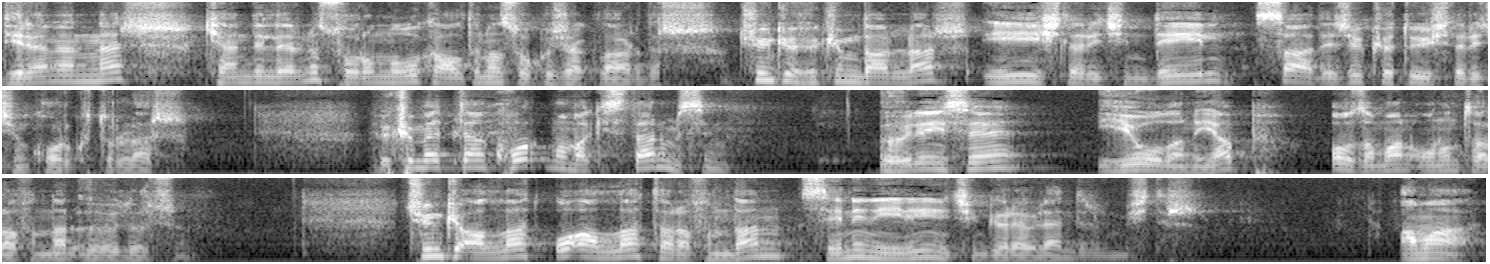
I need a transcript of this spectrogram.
Direnenler kendilerini sorumluluk altına sokacaklardır. Çünkü hükümdarlar iyi işler için değil, sadece kötü işler için korkuturlar. Hükümetten korkmamak ister misin? Öyleyse iyi olanı yap, o zaman onun tarafından övülürsün. Çünkü Allah o Allah tarafından senin iyiliğin için görevlendirilmiştir. Ama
